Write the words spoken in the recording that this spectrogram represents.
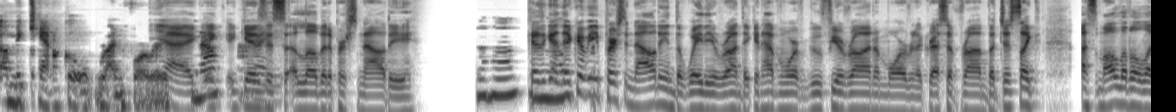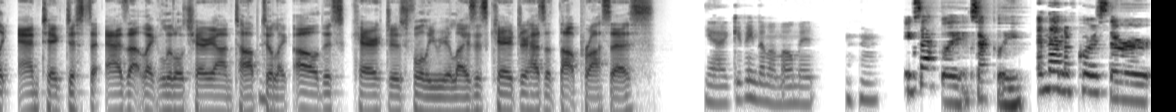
a mechanical run forward. yeah, you it, know? it, it gives us a little bit of personality. Mhm, Because again, mhm. there could be personality in the way they run. They can have a more of a goofier run or more of an aggressive run, but just like a small little like antic just to add that like little cherry on top to like, oh, this character is fully realized. This character has a thought process. Yeah, giving them a moment. hmm Exactly, exactly. And then of course there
